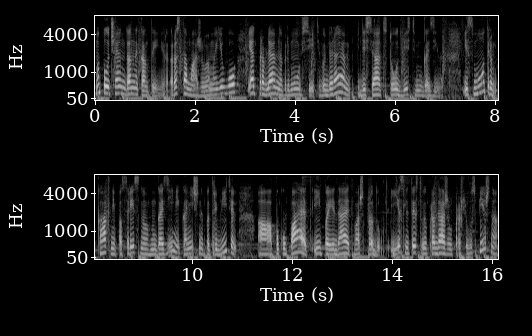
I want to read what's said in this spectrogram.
Мы получаем данный контейнер, растамаживаем его и отправляем напрямую в сеть. Выбираем выбираем 50, 100, 200 магазинов и смотрим, как непосредственно в магазине конечный потребитель а, покупает и поедает ваш продукт. если тестовые продажи прошли успешно,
